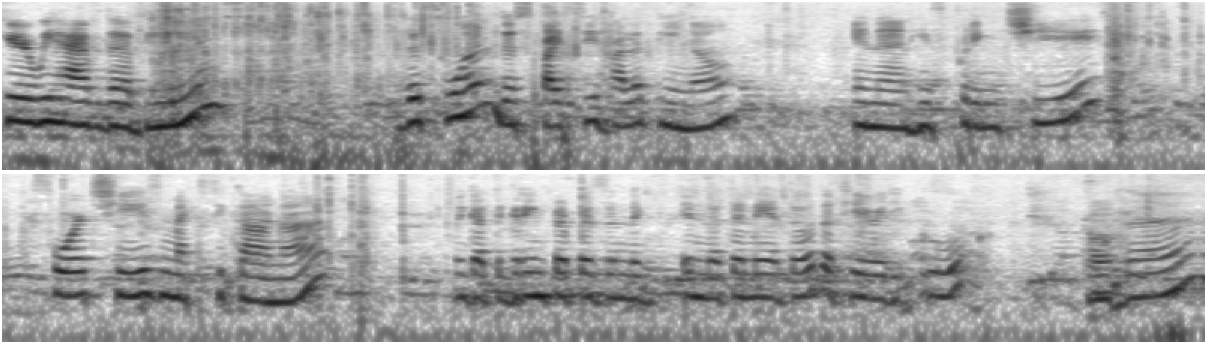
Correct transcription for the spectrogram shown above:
Here we have the beans. This one, the spicy jalapeno. And then he's putting cheese. Four cheese Mexicana. We got the green peppers and the in the tomato that he already cooked. And then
